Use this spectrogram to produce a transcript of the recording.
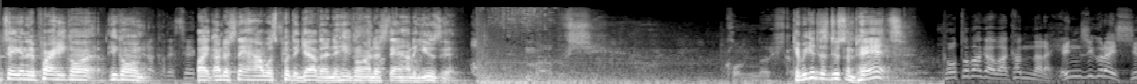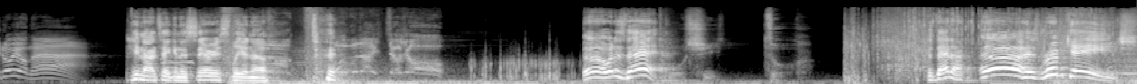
taking it apart, he going he going like understand how it was put together, and then he gonna understand how to use it. Can we get this dude some pants? He not taking this seriously enough. oh, what is that? Is that a oh his rib cage?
